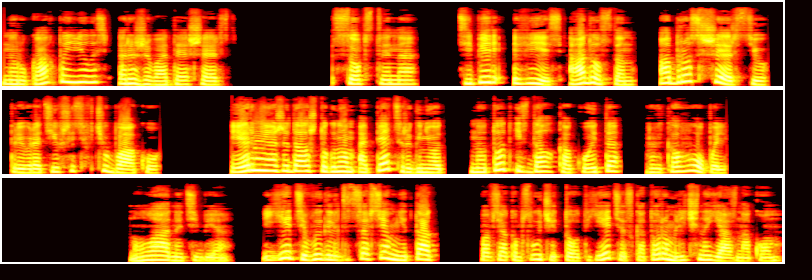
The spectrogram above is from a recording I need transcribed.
На руках появилась рыжеватая шерсть. Собственно, теперь весь Адлстон оброс шерстью, превратившись в чубаку. Эрни ожидал, что гном опять рыгнет, но тот издал какой-то рыковопль. «Ну ладно тебе. Йети выглядит совсем не так, во всяком случае, тот Йети, с которым лично я знаком.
